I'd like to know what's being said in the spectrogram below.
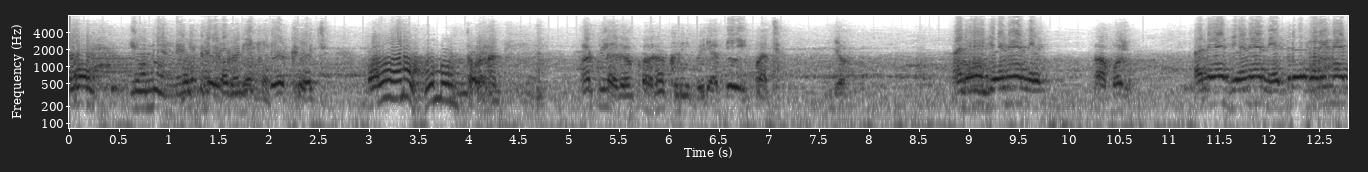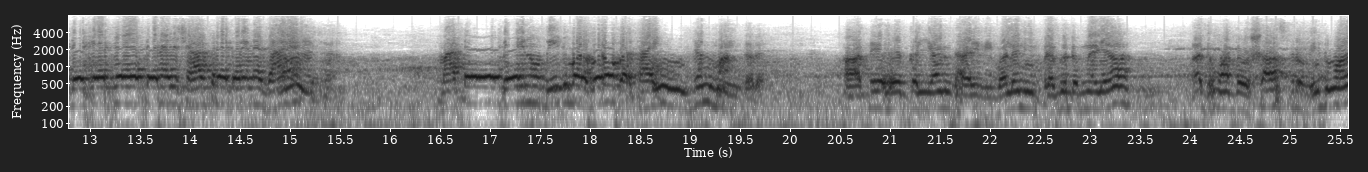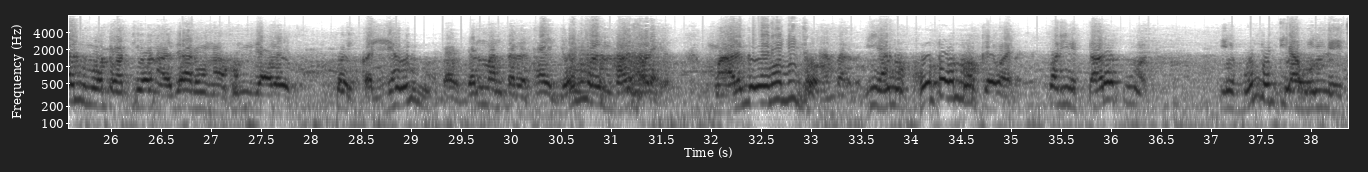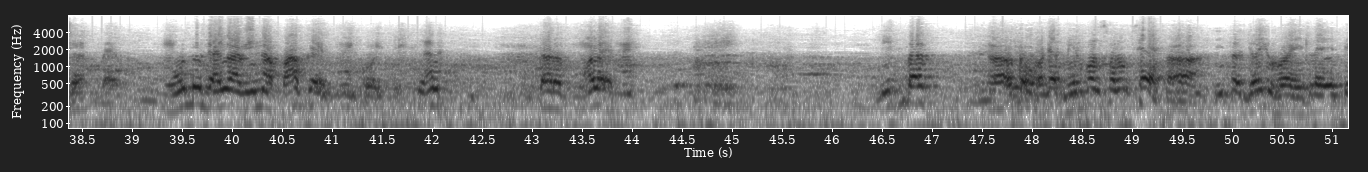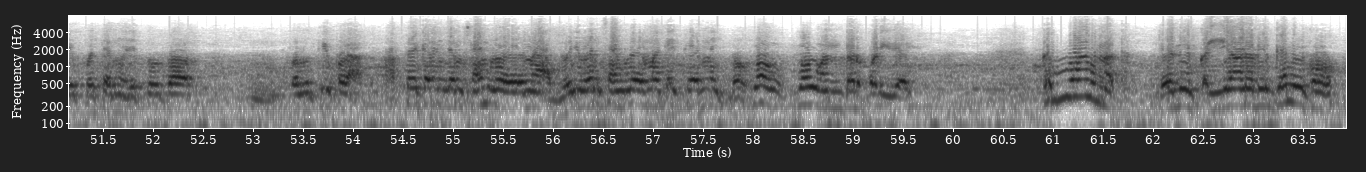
એને નેત્રે કરીને દેખે છે. પણ સમજતો નથી. એટલે રખડી પડ્યા બે પાછા. જો. અને જેને ને- હા બોલો. અને જેને નેત્ર કરીને દેખે છે તેને શાસ્ત્ર કરીને જાણે છે. માટે બે નું બીજ બળ બરોબર થાય. જન્માન કરે. આ દેહ કલ્યાણ થાયની ભલે ની પ્રગટ મળ્યા અથવા તો શાસ્ત્ર વિદ્વાન મોટો થયો ને હજારો ના સમજાવે કોઈ કલ્યાણ જન્માંતર થાય. જન્માંતર મળે. માર્ગ એને લીધો એનો ખોટો ન કહેવાય પણ એ તરત નો એ બુદ્ધિ ત્યાં ઊંડી છે. મુદત આવ્યા વિના પાકે નહીં કોઈ? તરત મળે નહીં. નિર્ગુણ એટલે કરીને જેમ સાંભળ્યો હોય એમાં જોયું હોય ને સાંભળ્યો એમાં બહુ બહુ પડી જાય કલ્યાણ ન જેને કલ્યાણ એટલે કેને કહો?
